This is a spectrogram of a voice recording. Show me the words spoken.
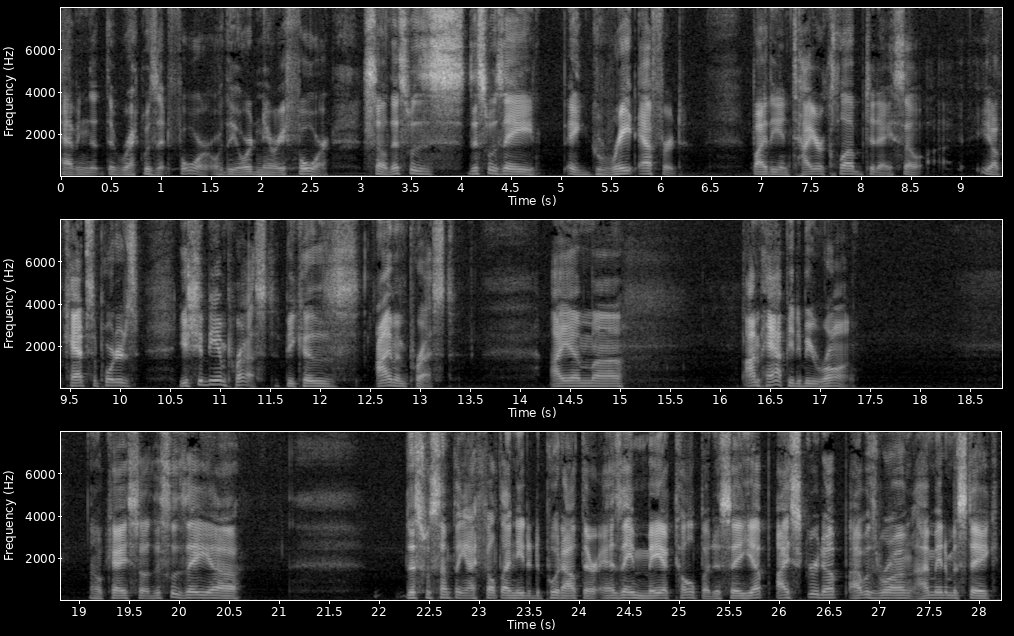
having the, the requisite four or the ordinary four. So this was this was a a great effort by the entire club today. So you know, cat supporters, you should be impressed because I'm impressed. I am uh, I'm happy to be wrong. Okay, so this was a uh, this was something I felt I needed to put out there as a mea culpa to say, "Yep, I screwed up. I was wrong. I made a mistake."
